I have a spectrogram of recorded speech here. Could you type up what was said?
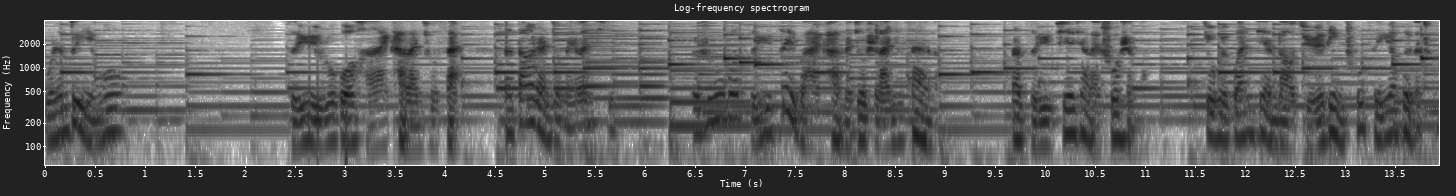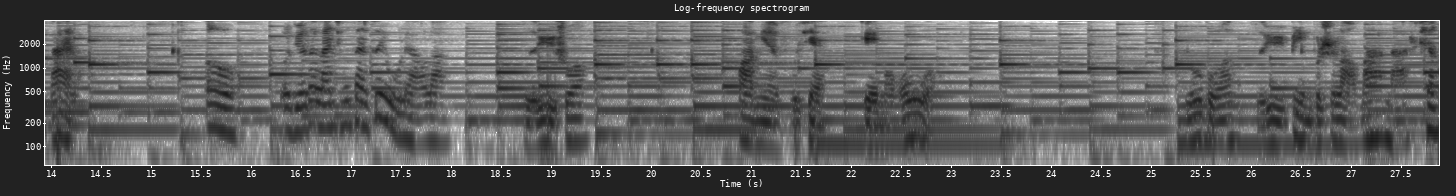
湖人队赢哦。子玉如果很爱看篮球赛，那当然就没问题。可是如果子玉最不爱看的就是篮球赛呢？那子玉接下来说什么，就会关键到决定初次约会的成败了。哦，我觉得篮球赛最无聊了。子玉说。画面浮现，game over。如果子玉并不是老妈拿着枪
